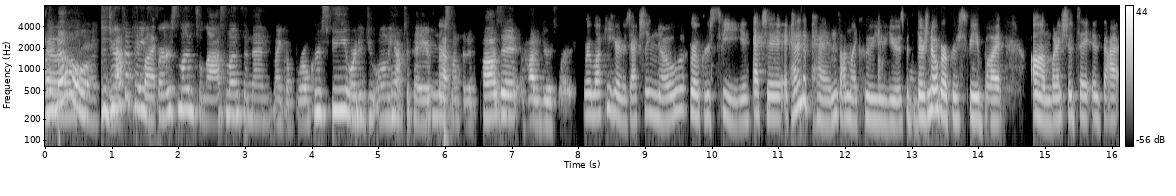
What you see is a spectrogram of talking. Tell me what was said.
I know. Did you have to pay but- first month, to last month, and then like a broker's fee, or did you only have to pay No. first month and a deposit? How did yours work? We're lucky here. There's actually no broker's fee. Actually, it kind of depends on like who you use, but there's no broker's fee. But um, what I should say is that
